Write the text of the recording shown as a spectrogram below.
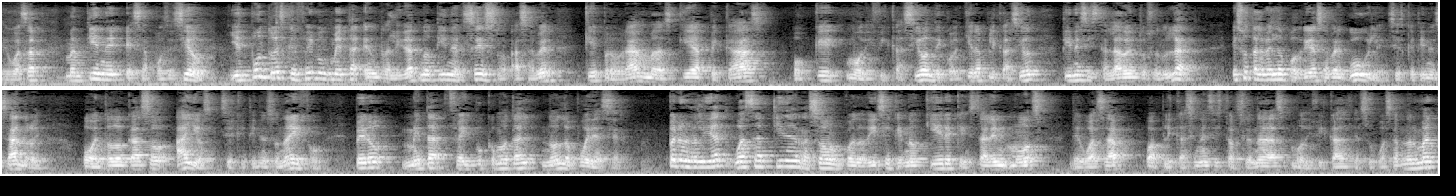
de WhatsApp, mantiene esa posición. Y el punto es que Facebook Meta en realidad no tiene acceso a saber qué programas, qué APKs o qué modificación de cualquier aplicación tienes instalado en tu celular. Eso tal vez lo podría saber Google si es que tienes Android o en todo caso iOS si es que tienes un iPhone. Pero Meta, Facebook como tal, no lo puede hacer. Pero en realidad WhatsApp tiene razón cuando dice que no quiere que instalen mods de WhatsApp o aplicaciones distorsionadas modificadas de su WhatsApp normal,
